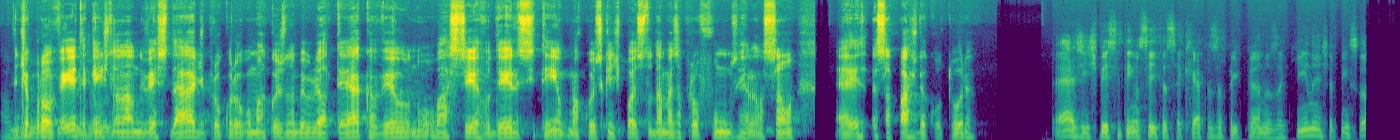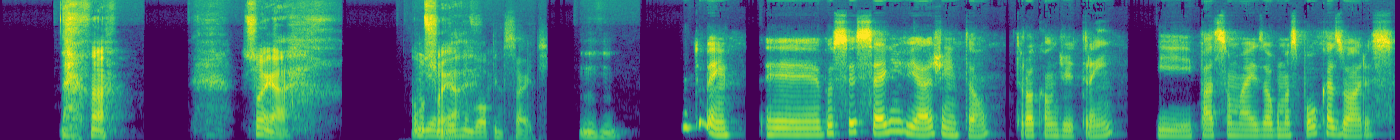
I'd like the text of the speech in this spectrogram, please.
A gente aproveita que a gente está estudioso. na universidade, procura alguma coisa na biblioteca, vê no acervo deles se tem alguma coisa que a gente pode estudar mais a profundo em relação a essa parte da cultura. É, a gente vê se tem os seitas secretas africanas aqui, né? Já pensou? sonhar. Vamos Seria sonhar. mesmo um golpe de sorte. Uhum. Muito bem. É, vocês seguem viagem então, trocam de trem e passam mais algumas poucas horas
